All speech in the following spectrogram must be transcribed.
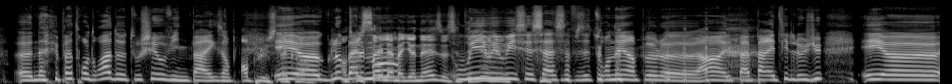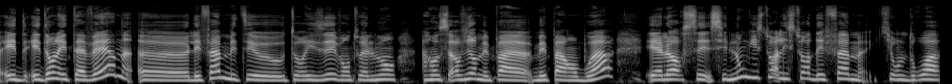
n'avaient pas trop le droit de toucher aux vignes, par exemple. En plus, Et Entre globalement, ça et la mayonnaise, c'était oui, oui, oui, c'est ça. Ça faisait tourner un peu, le, hein, paraît-il, le jus. Et, et, et dans les tavernes, les femmes étaient autorisées éventuellement à en servir, mais pas, mais pas à en boire. Et alors, c'est une longue histoire, l'histoire des femmes qui ont le droit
